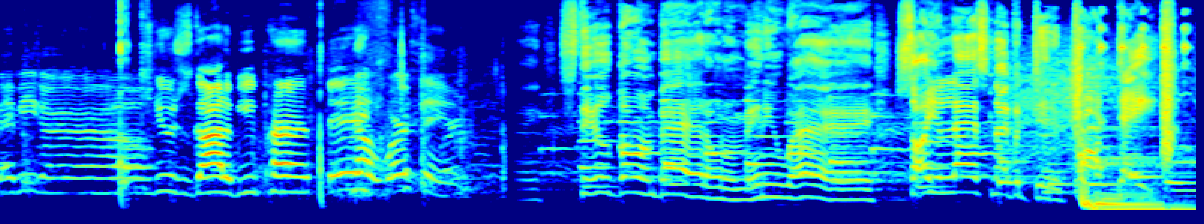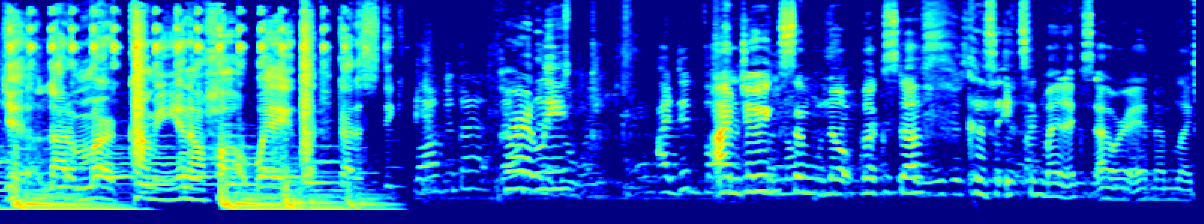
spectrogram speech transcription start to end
baby girl. You just gotta be perfect. No, worth it. Still going bad on them anyway. Saw you last night, but did it all day. Yeah, a lot of murk caught me in a hard way, but got a sticky. Currently, I did. I'm doing some notebook stuff because it's in my next hour and I'm like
